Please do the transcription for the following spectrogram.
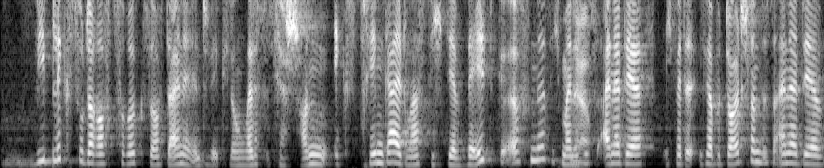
Wie blickst du darauf zurück, so auf deine Entwicklung? Weil das ist ja schon extrem geil. Du hast dich der Welt geöffnet. Ich meine, das Ja. ist einer der, ich, werde, ich glaube, Deutschland ist einer der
